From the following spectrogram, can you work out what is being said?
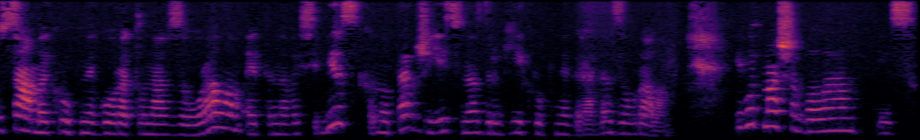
Ну, самый крупный город у нас за Уралом – это Новосибирск, но также есть у нас другие крупные города за Уралом. И вот Маша была из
